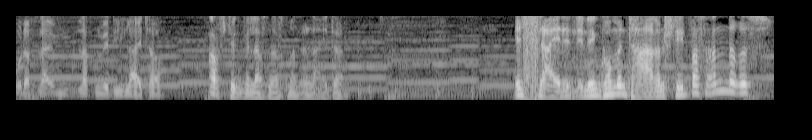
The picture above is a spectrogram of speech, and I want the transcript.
Oder bleiben, lassen wir die Leiter? Ach, denke, wir lassen erstmal eine Leiter. Es sei denn, in den Kommentaren steht was anderes.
